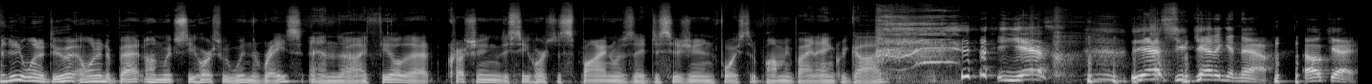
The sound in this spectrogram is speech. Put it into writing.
I didn't want to do it. I wanted to bet on which seahorse would win the race, and uh, I feel that crushing the seahorse's spine was a decision foisted upon me by an angry god. yes, yes, you're getting it now. Okay.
